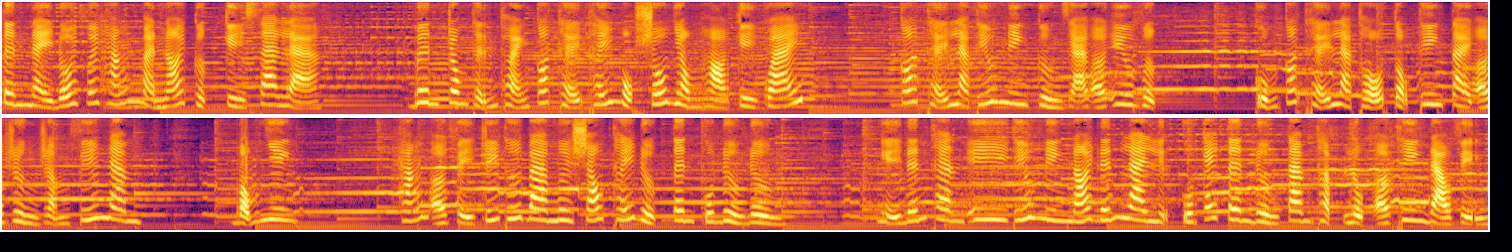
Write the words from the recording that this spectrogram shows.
tên này đối với hắn mà nói cực kỳ xa lạ. Bên trong thỉnh thoảng có thể thấy một số dòng họ kỳ quái. Có thể là thiếu niên cường giả ở yêu vực. Cũng có thể là thổ tộc thiên tài ở rừng rậm phía nam. Bỗng nhiên, Hắn ở vị trí thứ 36 thấy được tên của đường đường. Nghĩ đến thanh y, thiếu niên nói đến lai lịch của cái tên đường tam thập lục ở thiên đạo viện.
